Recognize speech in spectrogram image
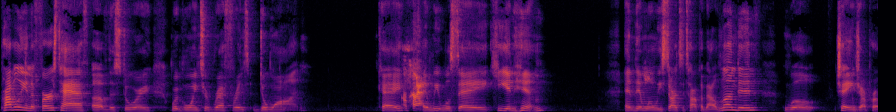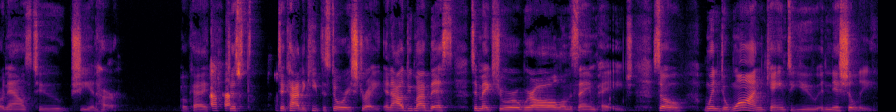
probably in the first half of the story, we're going to reference Dewan. Okay? Okay. And we will say he and him. And then when we start to talk about London, we'll change our pronouns to she and her. Okay? Okay. Just to kind of keep the story straight. And I'll do my best to make sure we're all on the same page. So when Dewan came to you initially,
